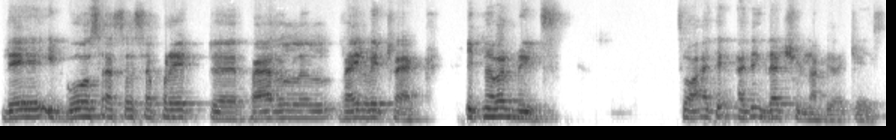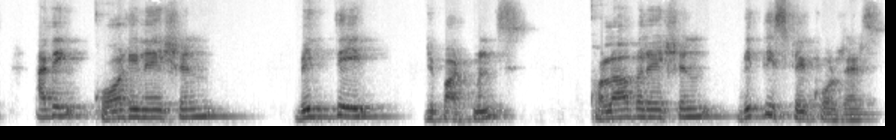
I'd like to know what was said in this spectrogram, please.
they it goes as a separate uh, parallel railway track. It never meets. So I think I think that should not be the case. I think coordination with the departments, collaboration with the stakeholders.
